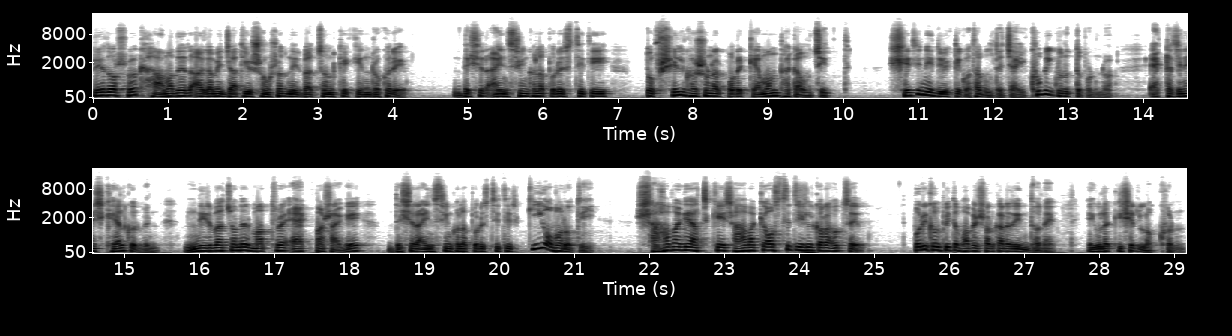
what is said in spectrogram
প্রিয় দর্শক, আমাদের আগামী জাতীয় সংসদ নির্বাচনকে কেন্দ্র করে দেশের আইন শৃঙ্খলা পরিস্থিতি তফসিল ঘোষণার পরে কেমন থাকা উচিত, সেটি নিয়ে দু একটি কথা বলতে চাই। খুবই গুরুত্বপূর্ণ। একটা জিনিস খেয়াল করবেন, নির্বাচনের মাত্র এক মাস আগে দেশের আইন শৃঙ্খলা পরিস্থিতির কি অবনতি? শাহবাগে আজকে, শাহবাগকে অস্থিতিশীল করা হচ্ছে, পরিকল্পিতভাবে সরকারের ইন্ধনে। এগুলো কিসের লক্ষণ?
